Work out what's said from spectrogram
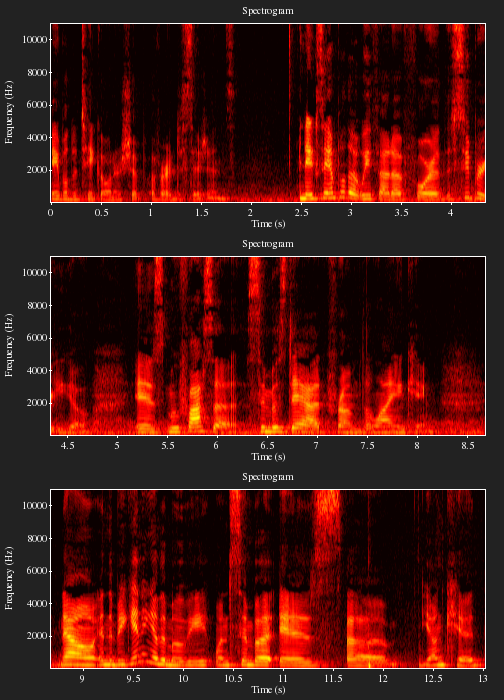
able to take ownership of our decisions. An example that we thought of for the superego is Mufasa, Simba's dad from The Lion King. Now, in the beginning of the movie, when Simba is a young kid,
